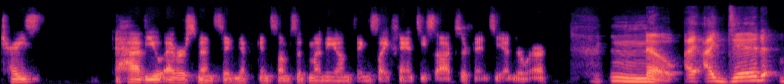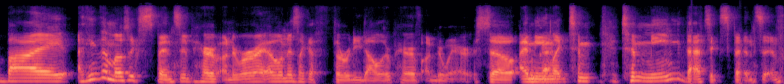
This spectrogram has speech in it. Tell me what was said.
Trace, have you ever spent significant sums of money on things like fancy socks or fancy underwear? no, I, I did buy. I think the most expensive pair of underwear I own is like a thirty dollar pair of underwear. So I mean, Okay. like to to me, that's expensive.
